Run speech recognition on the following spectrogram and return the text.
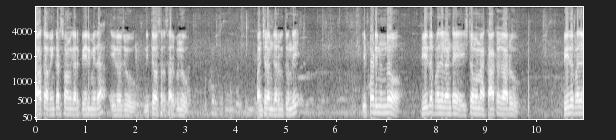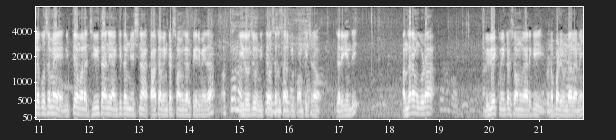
కాకా వెంకటస్వామి గారి పేరు మీద ఈరోజు నిత్యావసర సరుకులు పంచడం జరుగుతుంది. ఇప్పటి నుండో పేద ప్రజలంటే ఇష్టం ఉన్న కాక గారు పేద ప్రజల కోసమే నిత్యం వాళ్ళ జీవితాన్ని అంకితం చేసిన కాక వెంకటస్వామి గారి పేరు మీద ఈరోజు నిత్యావసర సరుకులు పంపించడం జరిగింది. అందరం కూడా వివేక్ వెంకటస్వామి గారికి రుణపడి ఉండాలని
